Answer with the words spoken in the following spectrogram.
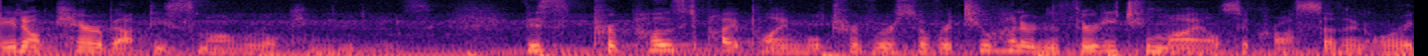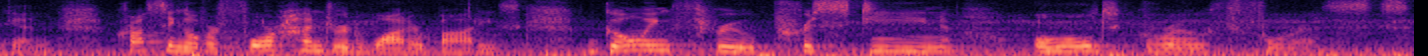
They don't care about these small rural communities. This proposed pipeline will traverse over 232 miles across southern Oregon, crossing over 400 water bodies, going through pristine, old growth forests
